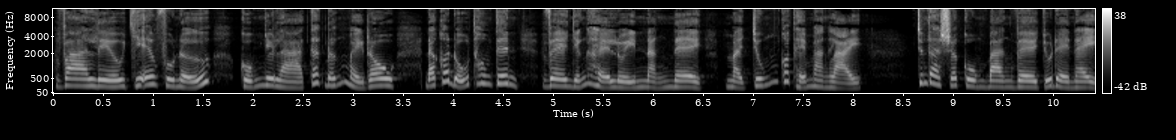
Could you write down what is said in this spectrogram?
và liệu chị em phụ nữ cũng như là các đấng mày râu đã có đủ thông tin về những hệ lụy nặng nề mà chúng có thể mang lại. Chúng ta sẽ cùng bàn về chủ đề này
